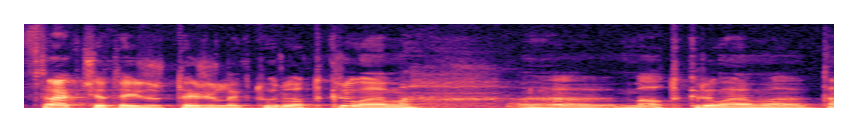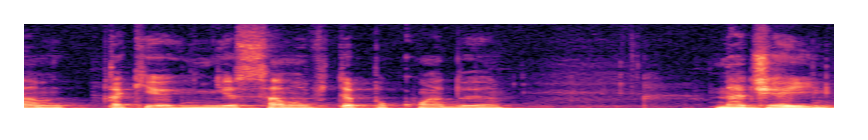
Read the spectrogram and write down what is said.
w trakcie tejże, tejże lektury odkryłem, e, odkryłem tam takie niesamowite pokłady nadziei,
